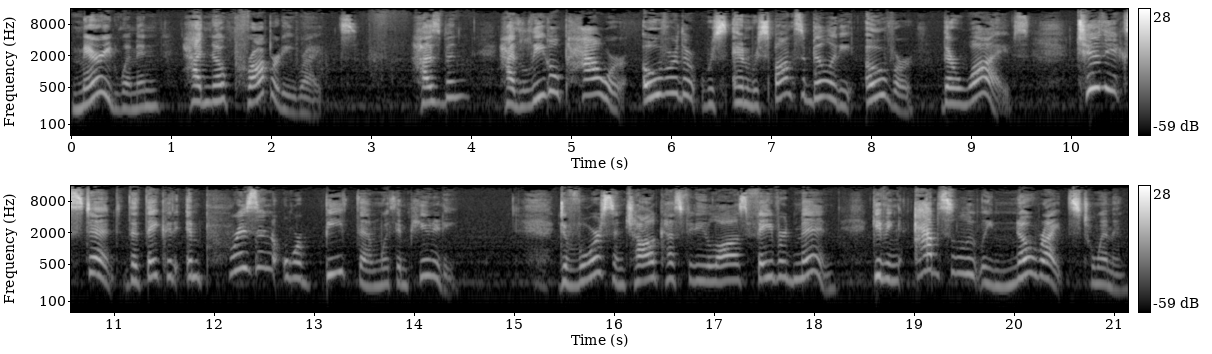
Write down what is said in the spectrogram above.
Married women had no property rights. Husband had legal power over the and responsibility over their wives to the extent that they could imprison or beat them with impunity. Divorce and child custody laws favored men, giving absolutely no rights to women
